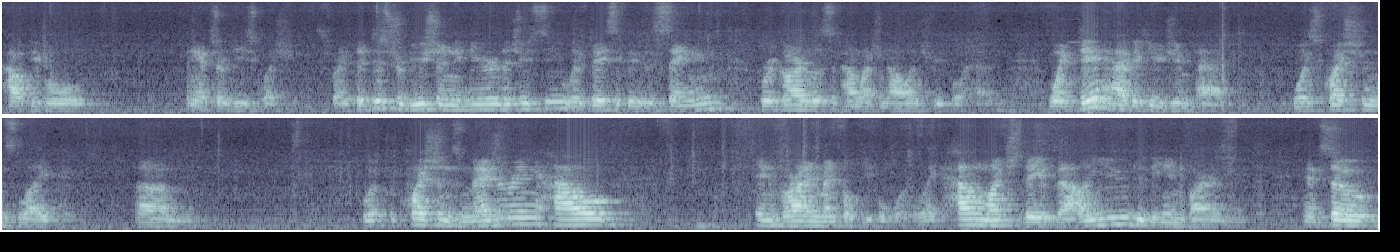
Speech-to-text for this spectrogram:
how people answered these questions, right? The distribution here that you see was basically the same, regardless of how much knowledge people had. What did have a huge impact was questions like, um, questions measuring how environmental people were, like how much they valued the environment. And so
